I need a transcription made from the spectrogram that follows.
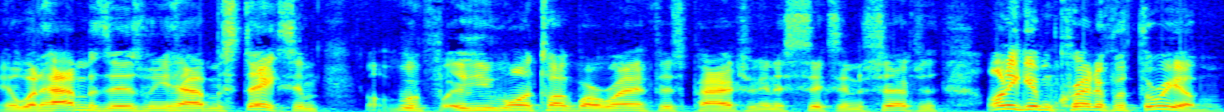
And what happens is when you have mistakes, and if you want to talk about Ryan Fitzpatrick and his six interceptions, only give him credit for three of them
